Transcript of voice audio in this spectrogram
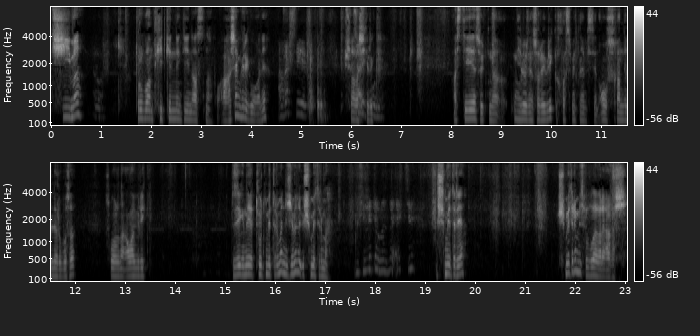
ши ма Трубаны кеткеннен кейін астына. Ағаш керек оған иә Ağaç değil. үш ағаш керек. астен сөйтіп мына нелерден сұрай берейік ықласметлерімізден ауысқан нелері болса солардан ала берейік. Біздегі не төрт метр ма неше метр? Үш метр ма? Үш метр иә үш метр емес пе былай қарай ағаш?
